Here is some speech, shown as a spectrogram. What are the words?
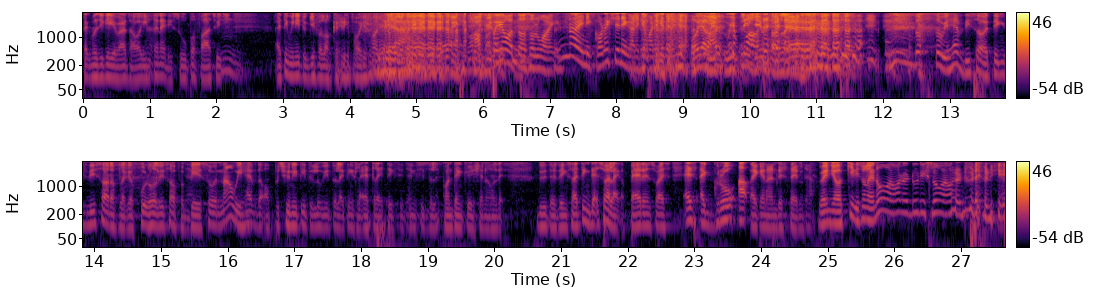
technologically advanced, our internet is super fast, which I think we need to give a lot of credit for. It's not அப்பயும் ஒருத்தன் சொல்லுவான் என்ன இன்னைக்கு கனெக்ஷனே கிடைக்க மாட்டேங்குது oh yeah, we, we play games online. so so we have these sort of things, this sort of like a foothold, this sort of a base. So now we have the opportunity to look into like things like athletics, things into like content creation and all that. do the thing. So I think that's why, like parents wise, as I grow up, I can understand. Yeah. When your kid is not like, no, I want to do this, no, I want to do that. Yeah.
